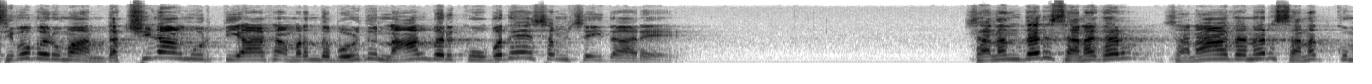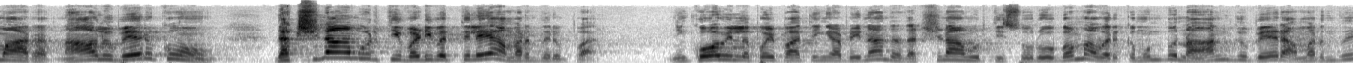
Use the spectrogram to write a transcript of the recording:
சிவபெருமான் தட்சிணாமூர்த்தியாக அமர்ந்த பொழுது நால்வருக்கு உபதேசம் செய்தாரே. சனந்தர் சனகர் சனாதனர் சனத்குமாரர் நாலு பேருக்கும் தட்சிணாமூர்த்தி வடிவத்திலே அமர்ந்திருப்பார். நீ கோவில்ல போய் பார்த்தீங்க அப்படின்னா அந்த தட்சிணாமூர்த்தி சுரூபம் அவருக்கு முன்பு நான்கு பேர் அமர்ந்து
